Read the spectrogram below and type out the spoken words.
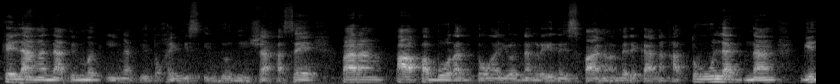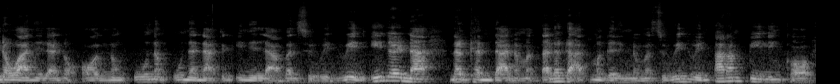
Kailangan natin mag-ingat dito kay Miss Indonesia kasi parang papaboran to ngayon ng Reina Hispano-Americana katulad ng ginawa nila noon nung unang-una natin inilaban si Winwin. Either na naghanda naman talaga at magaling naman si Winwin, parang feeling ko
